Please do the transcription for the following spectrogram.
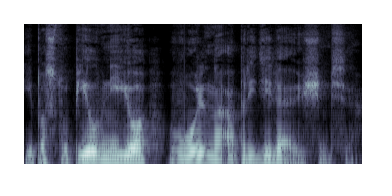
и поступил в нее вольно определяющимся.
